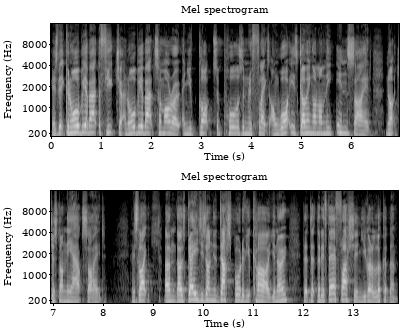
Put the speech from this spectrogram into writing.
is that it can all be about the future and all be about tomorrow. And you've got to pause and reflect on what is going on on the inside, not just on the outside. And it's like um, those gauges on the dashboard of your car, you know, that, that, that if they're flashing, you've got to look at them.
